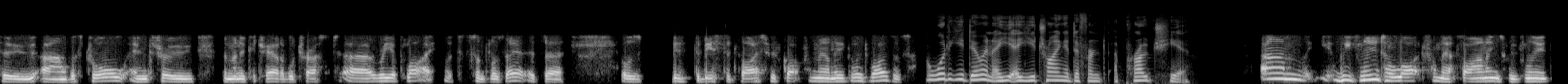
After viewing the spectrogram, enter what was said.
to uh, withdraw and through the Manuka Charitable Trust uh, reapply. It's as simple as that. It's a, it was the best advice we've got from our legal advisors. What are you doing? Are you, are you trying a different approach here? Um, we've learnt a lot from our filings. We've learnt,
